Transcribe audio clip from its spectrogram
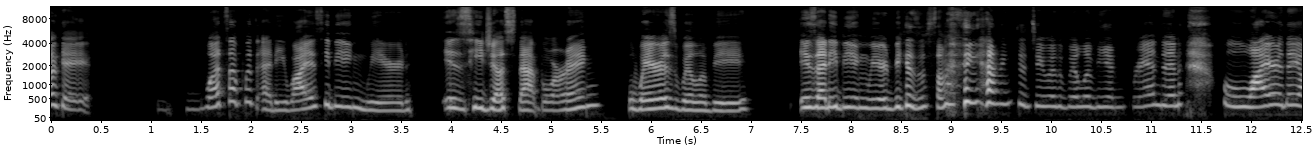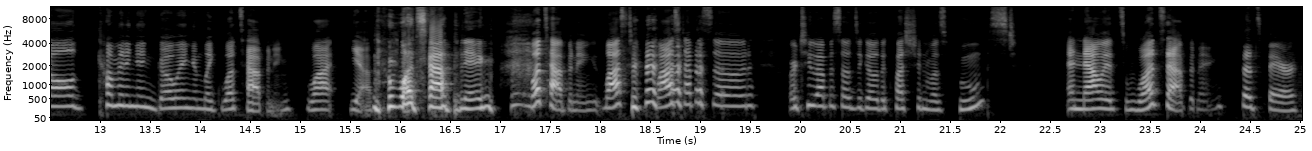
okay. What's up with Eddie? Why is he being weird? Is he just that boring? Where is Willoughby? Is Eddie being weird because of something having to do with Willoughby and Brandon? Why are they all coming and going and like what's happening? Why? Yeah. What's happening? What's happening? Last last episode or two episodes ago the question was whomst and now it's what's happening? That's fair.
